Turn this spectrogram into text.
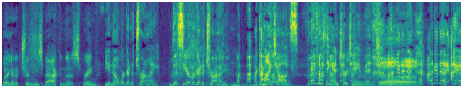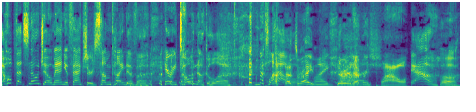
well, I got to trim these back in the spring? You know, we're going to try. This year, we're going to try. I got My goals. talks, everything entertainment. I'm gonna. I hope that Snow Joe manufactures some kind of uh, hairy toe knuckle uh, plow. That's right. My gosh, They're in every plow. Yeah. huh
